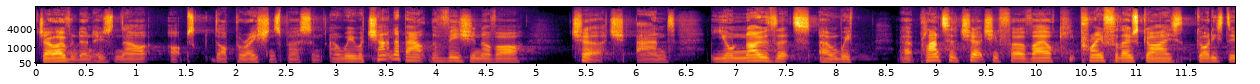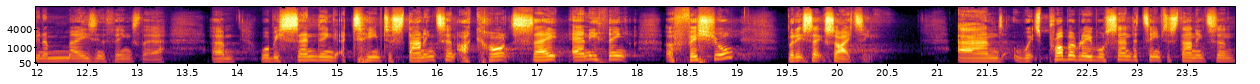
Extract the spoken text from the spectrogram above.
Joe Ovenden, who's now ops, operations person, and we were chatting about the vision of our church. And you'll know that um, we've uh, planted a church in Fir Vale. Keep praying for those guys. God is doing amazing things there. Um, we'll be sending a team to Stannington. I can't say anything official, but it's exciting. And which probably will send a team to Stannington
